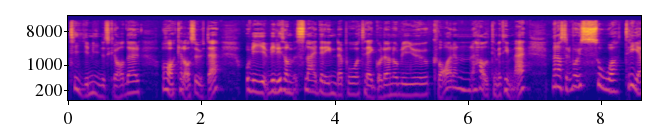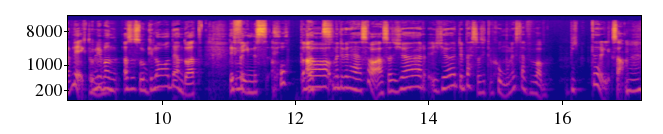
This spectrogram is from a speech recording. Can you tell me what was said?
10 minusgrader och har kalas ute. Och vi, vi liksom slider in där på trädgården och blir ju kvar en halvtimme, timme. Men alltså det var ju så trevligt. Då blir man alltså så glad ändå att det finns hopp Ja, att... men det var det här jag sa. Alltså gör, gör det bästa av situationen istället för att vara bitter liksom. Mm.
